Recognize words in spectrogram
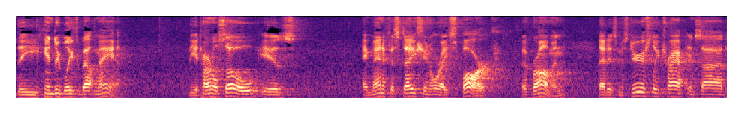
The Hindu belief about man. The eternal soul is a manifestation or a spark of Brahman that is mysteriously trapped inside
